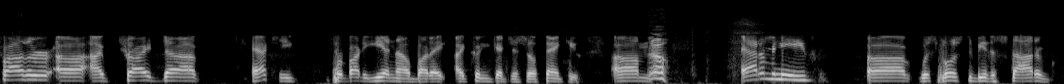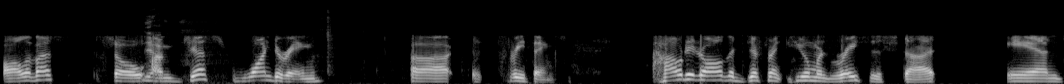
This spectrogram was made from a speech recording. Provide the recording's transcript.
Father, uh, I've tried uh, actually for about a year now, but I, I couldn't get you, so thank you. Um, no. Adam and Eve uh, was supposed to be the start of all of us, so I'm just wondering uh, three things. How did all the different human races start? And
